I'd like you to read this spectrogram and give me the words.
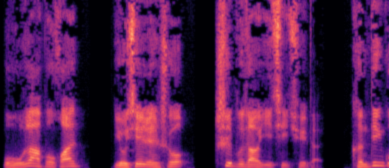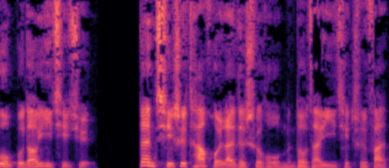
我无辣不欢。有些人说吃不到一起去的，肯定过不到一起去。但其实他回来的时候，我们都在一起吃饭。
